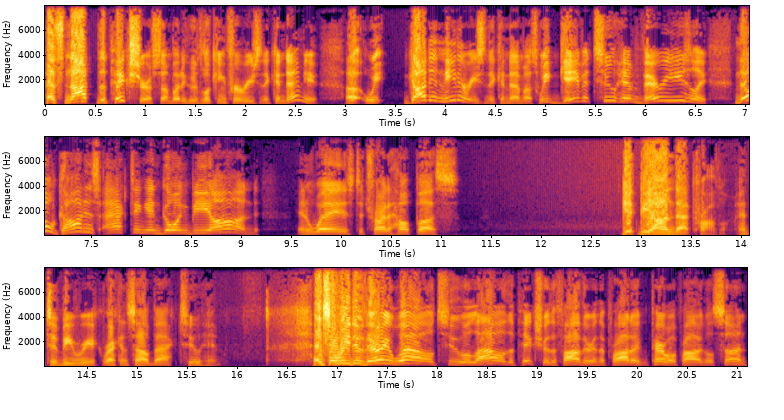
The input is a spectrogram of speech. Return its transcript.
That's not the picture of somebody who's looking for a reason to condemn you. Uh, we, God didn't need a reason to condemn us. We gave it to him very easily. No, God is acting and going beyond in ways to try to help us get beyond that problem and to be re- reconciled back to him. And so we do very well to allow the picture of the father in the parable of prodigal son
